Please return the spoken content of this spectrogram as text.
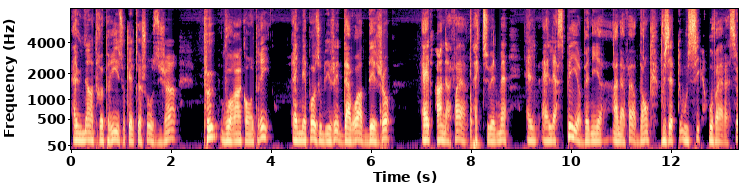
à une entreprise ou quelque chose du genre, peut vous rencontrer. Elle n'est pas obligée d'avoir déjà être en affaires actuellement. elle, elle aspire venir en affaires. Donc, vous êtes aussi ouvert à ça.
